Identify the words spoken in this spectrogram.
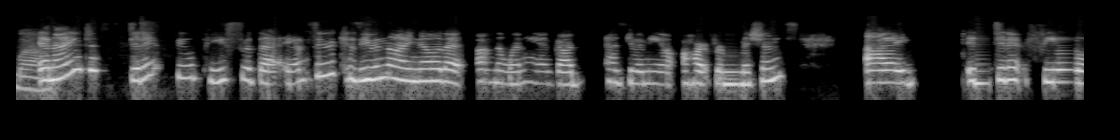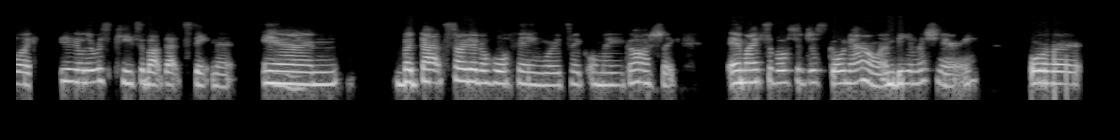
Wow. And I just didn't feel peace with that answer because even though I know that on the one hand God has given me a, a heart for missions, I it didn't feel like you know there was peace about that statement. Mm-hmm. And but that started a whole thing where it's like, oh my gosh, like am I supposed to just go now and be a missionary? Or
